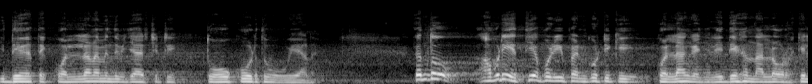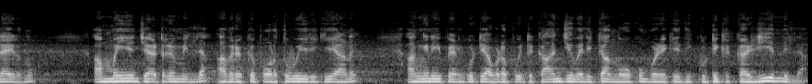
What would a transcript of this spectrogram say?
ഇദ്ദേഹത്തെ കൊല്ലണമെന്ന് വിചാരിച്ചിട്ട് തോക്കു കൊടുത്ത് പോവുകയാണ്. എന്തോ അവിടെ എത്തിയപ്പോൾ ഈ പെൺകുട്ടിക്ക് കൊല്ലാൻ കഴിഞ്ഞില്ല. ഇദ്ദേഹം നല്ല ഉറക്കിലായിരുന്നു. അമ്മയും ചേട്ടനും ഇല്ല അവരൊക്കെ പുറത്തു പോയിരിക്കുകയാണ്. അങ്ങനെ ഈ പെൺകുട്ടി അവിടെ പോയിട്ട് കാഞ്ചി വലിക്കാൻ നോക്കുമ്പോഴേക്ക് ഇത് ഈ കുട്ടിക്ക് കഴിയുന്നില്ല.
